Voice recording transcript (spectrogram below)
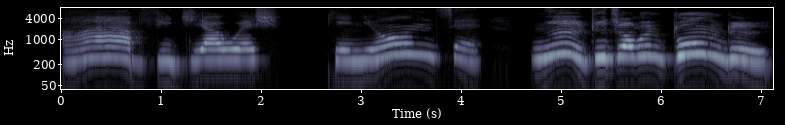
A, widziałeś pieniądze. Nie, widziałem bomby.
